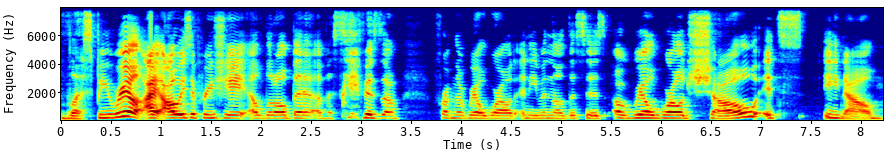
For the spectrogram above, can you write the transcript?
let's be real, I always appreciate a little bit of escapism from the real world. And even though this is a real world show, it's you know,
